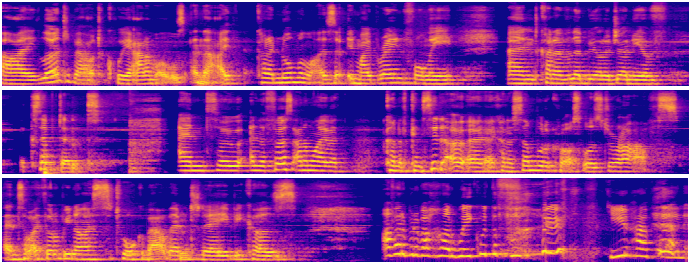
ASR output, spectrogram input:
I learnt about queer animals and that I kind of normalized it in my brain for me and kind of led me on a journey of acceptance. And so, and the first animal I ever kind of consider, I, I kind of stumbled across was giraffes. And so I thought it'd be nice to talk about them today because I've had a bit of a hard week with the flu. You have been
